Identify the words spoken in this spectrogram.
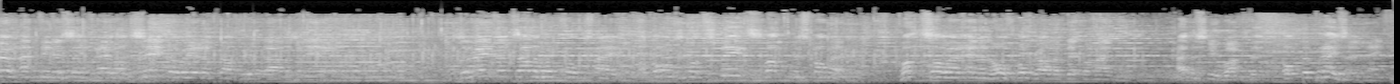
Ur en Tinus zijn vrijwel zeker wereldkampioen, dames en heren. Ze weten het zelf ook volgens mij. Want ons nog steeds wat gespannen. Wat zou er in hun hoofd omgaan op dit moment? Het is nu wachten op de prijsuitreiking.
